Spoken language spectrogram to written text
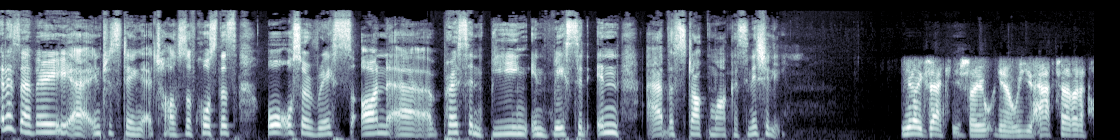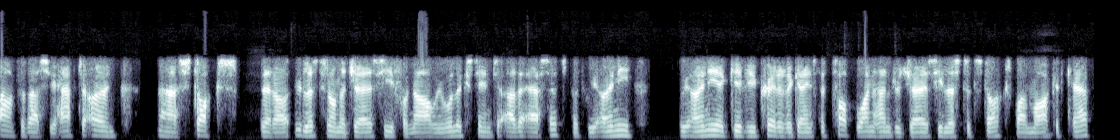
It is a very uh, interesting, uh, Charles. Of course, this also rests on uh, a person being invested in uh, the stock markets initially. Yeah, exactly. So, you know, you have to have an account with us. You have to own uh, stocks that are listed on the JSE for now. We will extend to other assets, but we only we only give you credit against the top 100 JSE listed stocks by market cap.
